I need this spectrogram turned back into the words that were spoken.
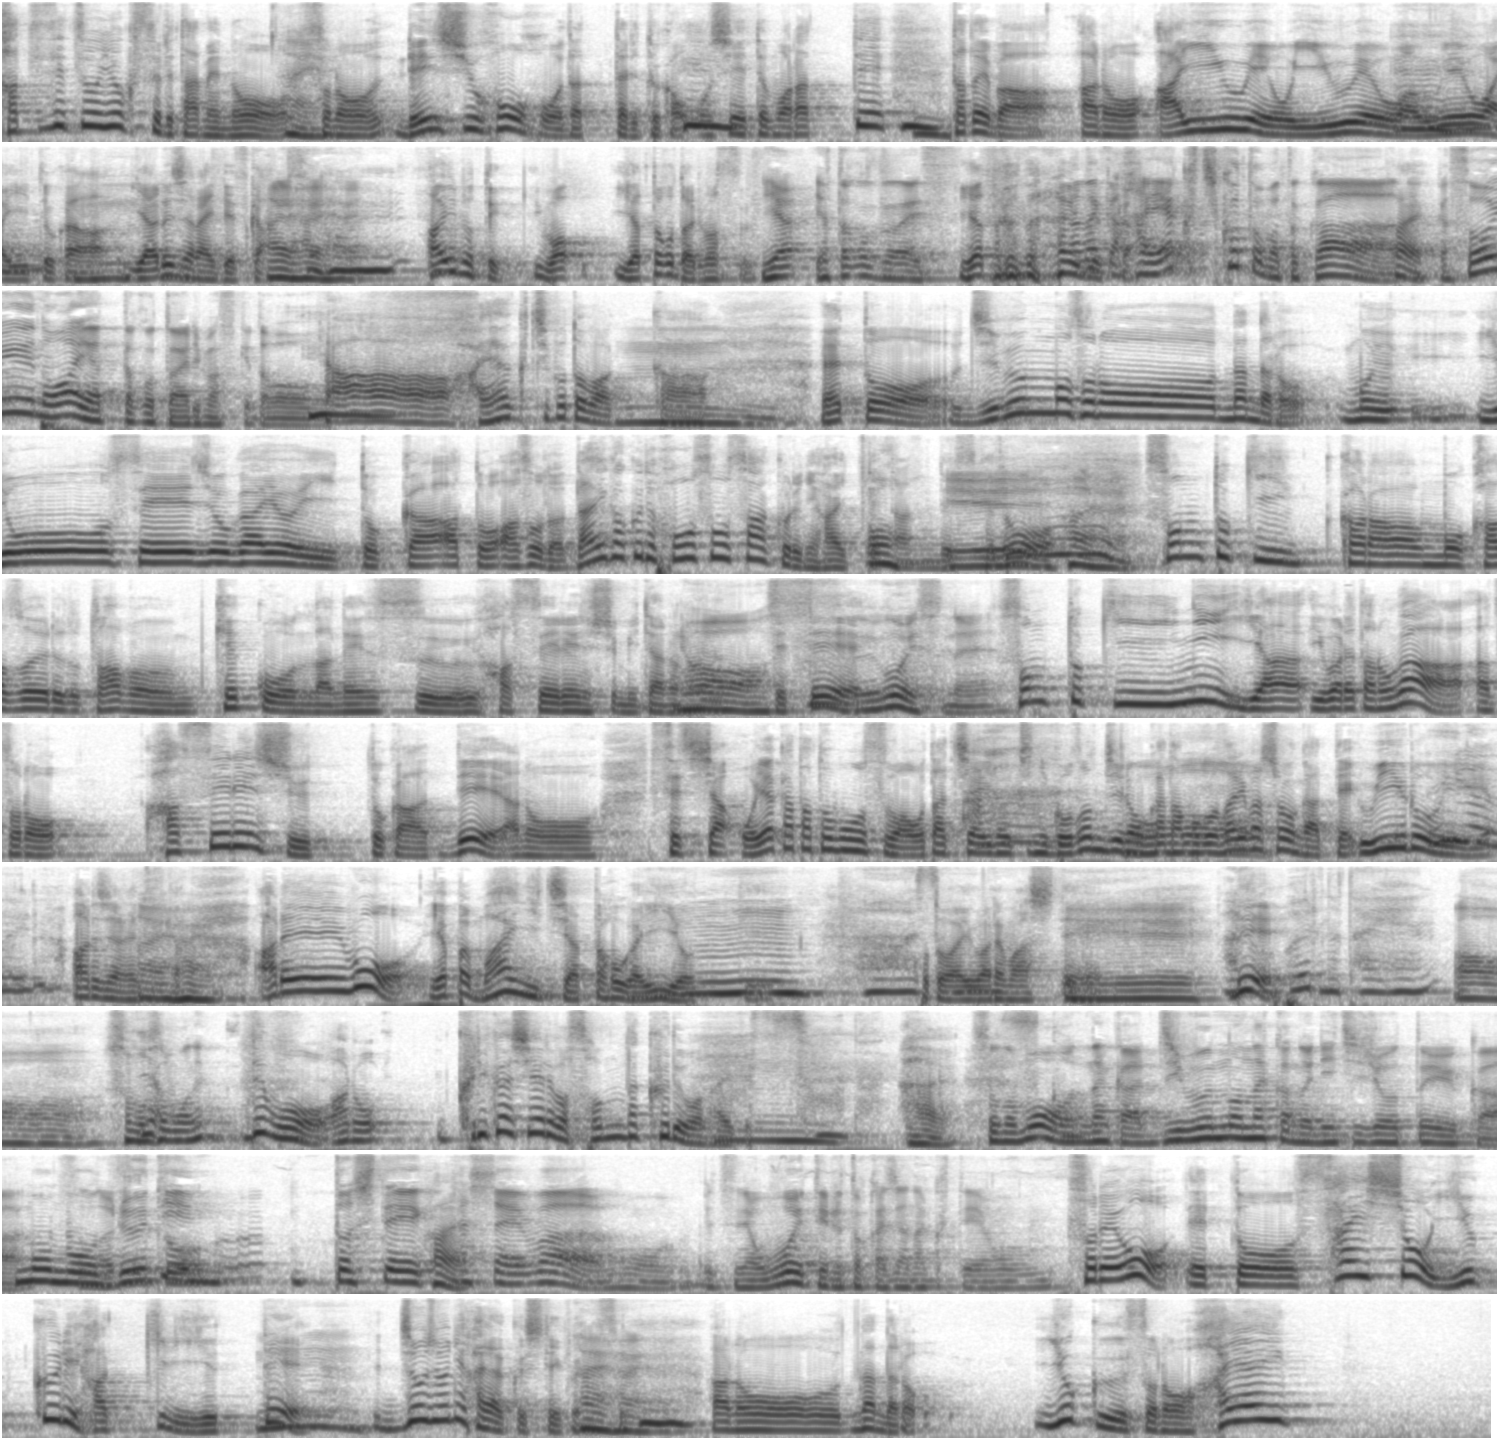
滑舌を良くするための、はい。その練習方法だったりとかを教えてもらって、例えば、あの、あいうえお、いうえおは上おはいとかやるじゃないですか。はいはいはい。ああいうのってわやったことあります？いや、やったことないです。やったことないあなんか早口言葉とか、い。なんかそういうのはやったことありますけど。ああ、早口言葉か。うん。えっと、自分もその、なんだろう、もう、養成所通いとか、あと、あ、そうだ、大学で放送サークルに入ってたんですけど、はいはい。その時からも数えると多分結構な年数発声練習みたいなのをやってあーすて、ごいですね。その時にや言われたのが、あその、発声練習とかで、あの、拙者、親方と申すはお立ち会いのうちにご存知の方もござりましょうがって、ウイロウイウイロウイロあるじゃないですか。はいはいあれを、やっぱり毎日やった方がいいよっていう。あーことは言われまして。で覚えるの大変？ああ、そもそもね。でも、あの、繰り返しやればそんな苦ではないです。そうなんだはい。そのもうなんか自分の中の日常というか、もうもうそのルーティンとして課しちゃえば、もう別に覚えてるとかじゃなくて、それを、えっと、最初、ゆっくりはっきり言って、う徐々に早くしていくんですよ。はいはいあの、なんだろう。よく、その、早い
